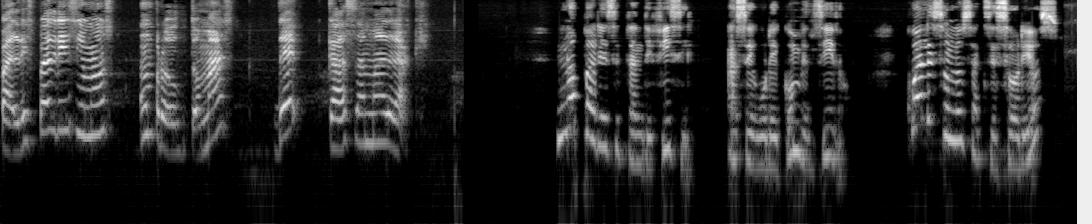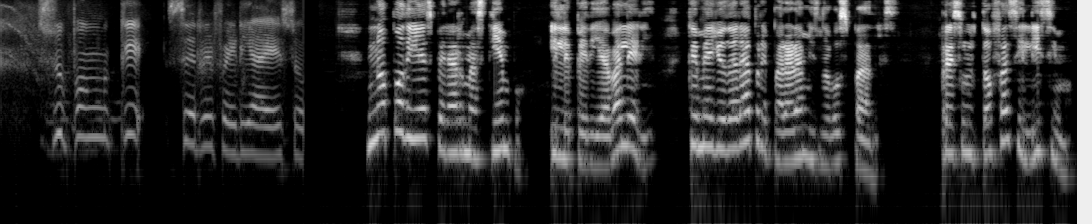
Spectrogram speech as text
Padres Padrísimos un producto más de Casa Madrake. No parece tan difícil, aseguré convencido. ¿Cuáles son los accesorios? Supongo que se refería a eso. No podía esperar más tiempo y le pedí a Valeria que me ayudara a preparar a mis nuevos padres. Resultó facilísimo.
